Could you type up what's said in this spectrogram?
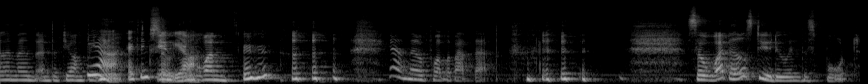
element and the jumping. Yeah, I think so, In, yeah. in one. Mm-hmm. yeah, I never thought about that. so what else do you do in the sport?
